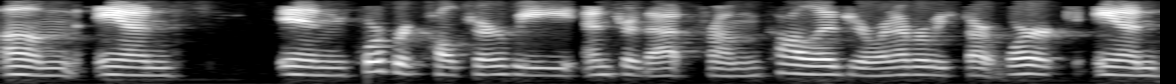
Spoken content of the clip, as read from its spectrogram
Um, and in corporate culture, we enter that from college or whenever we start work, and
